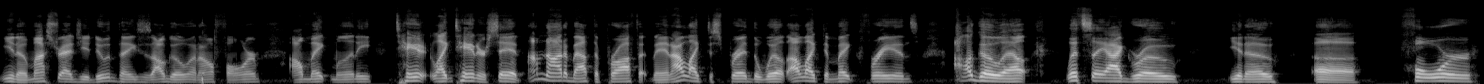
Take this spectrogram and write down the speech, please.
you know my strategy of doing things is I'll go and I'll farm, I'll make money. Tan- like Tanner said, I'm not about the profit, man. I like to spread the wealth. I like to make friends. I'll go out. Let's say I grow, you know, uh, four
